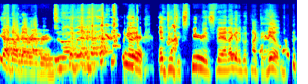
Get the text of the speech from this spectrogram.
You how dark that wrapper is. You know what I'm saying? Look at that. That dude's experienced, man. I gotta go talk to him.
